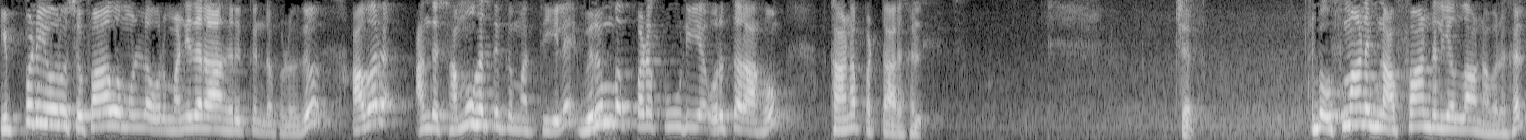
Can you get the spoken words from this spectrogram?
இப்படி ஒரு சுபாவம் உள்ள ஒரு மனிதராக இருக்கின்ற பொழுது அவர் அந்த சமூகத்துக்கு மத்தியிலே விரும்பப்படக்கூடிய ஒருத்தராகவும் காணப்பட்டார்கள். சரி. இப்போ உஸ்மான் இப்னு அஃபான் ரலியல்லான் அவர்கள்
